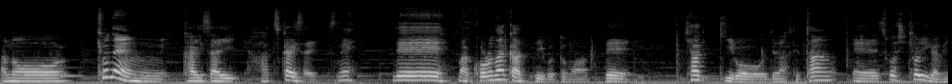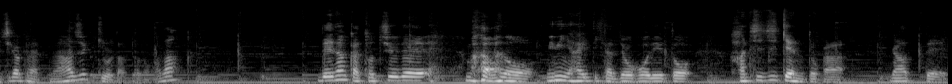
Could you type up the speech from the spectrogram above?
あのー去年開催、初開催ですね。で、まあ、コロナ禍っていうこともあって、100キロじゃなくて単、えー少し距離が短くなって70キロだったのかな。で、なんか途中で、まあ、あの、耳に入ってきた情報で言うと、8事件とかがあって、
